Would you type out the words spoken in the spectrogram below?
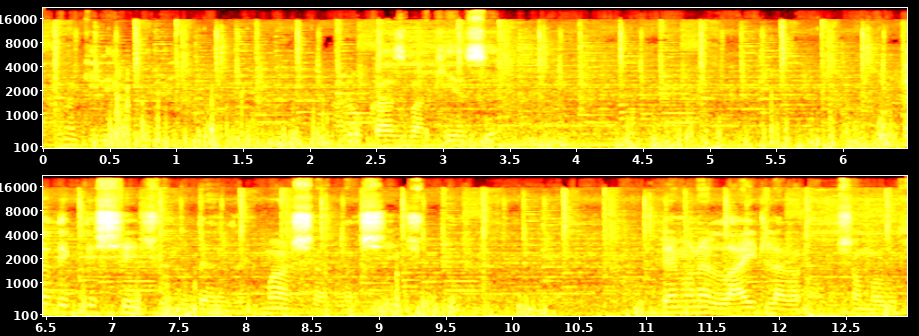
এখনও ক্লিয়ার হয়নি। আরও কাজ বাকি আছে। উপরটা দেখতে সেই সুন্দর দেখা যায়। মার্শাল্লাহ সেই সুন্দর। এটাই মানে লাইট লাগানো হবে সম্ভবত।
